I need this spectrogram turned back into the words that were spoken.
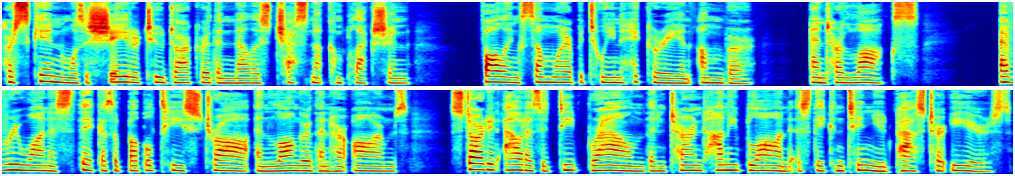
Her skin was a shade or two darker than Nella's chestnut complexion, falling somewhere between hickory and umber, and her locks, every one as thick as a bubble tea straw and longer than her arms, started out as a deep brown, then turned honey blonde as they continued past her ears.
